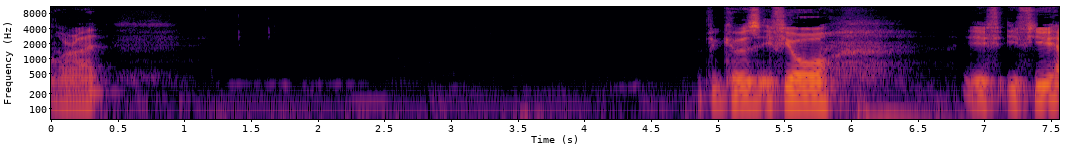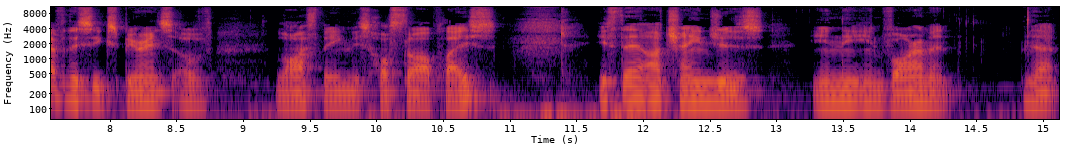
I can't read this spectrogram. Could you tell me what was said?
all right because if you're if if you have this experience of life being this hostile place if there are changes in the environment that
